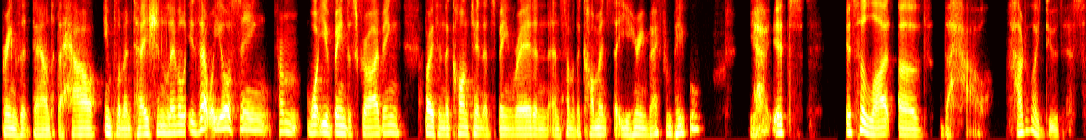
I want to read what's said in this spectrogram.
brings it down to the how implementation level. Is that what you're seeing from what you've been describing, both in the content that's being read and, and some of the comments that you're hearing back from people? Yeah, it's it's a lot of the how. How do I do this?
